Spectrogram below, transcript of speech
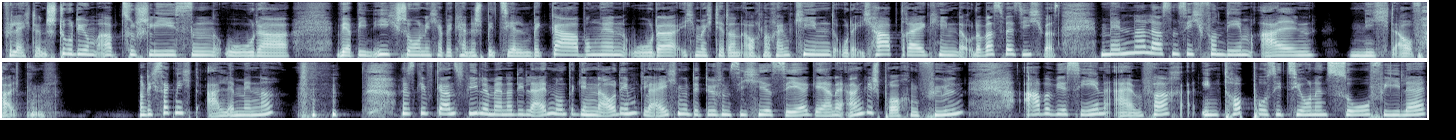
vielleicht ein Studium abzuschließen oder wer bin ich schon, ich habe keine speziellen Begabungen oder ich möchte ja dann auch noch ein Kind oder ich habe drei Kinder oder was weiß ich was. Männer lassen sich von dem allen nicht aufhalten. Und ich sage nicht alle Männer. Es gibt ganz viele Männer, die leiden unter genau dem Gleichen und die dürfen sich hier sehr gerne angesprochen fühlen. Aber wir sehen einfach in Top-Positionen so viele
